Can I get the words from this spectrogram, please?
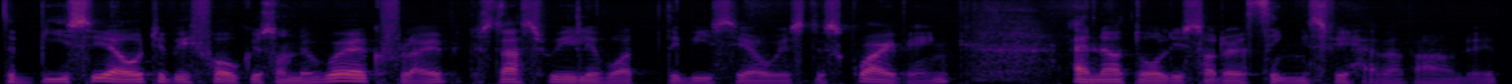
the BCO to be focused on the workflow because that's really what the BCO is describing and not all these other things we have around it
